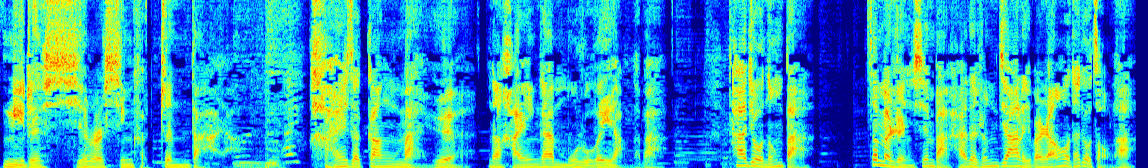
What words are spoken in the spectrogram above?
你这媳妇儿心可真大呀！孩子刚满月，那还应该母乳喂养的吧？他就能把这么忍心把孩子扔家里边，然后他就走了？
